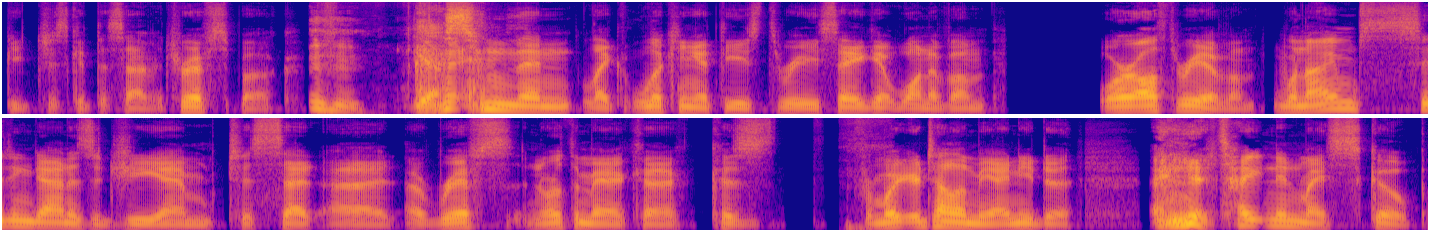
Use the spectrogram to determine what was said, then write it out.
be just get the Savage Rifts book. Mm-hmm. Yes. and then like looking at these three, say get one of them or all three of them. When I'm sitting down as a GM to set a, a Rifts North America, because from what you're telling me, I need to I need to tighten in my scope.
